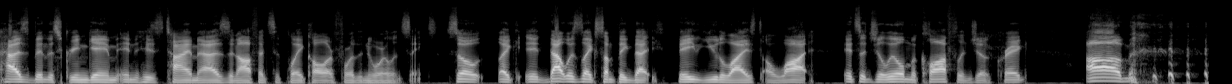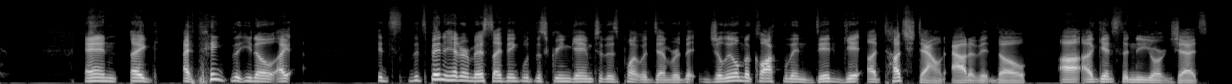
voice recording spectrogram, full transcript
has been the screen game in his time as an offensive play caller for the New Orleans Saints. So, like, it, that was like something that they utilized a lot. It's a Jaleel McLaughlin joke, Craig. Um, and like, I think that you know, I it's it's been hit or miss, I think, with the screen game to this point with Denver. That Jaleel McLaughlin did get a touchdown out of it though uh, against the New York Jets,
